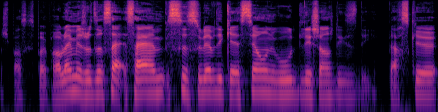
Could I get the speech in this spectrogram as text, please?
Je pense que c'est pas un problème, mais je veux dire, ça, ça, ça soulève des questions au niveau de l'échange des idées. Parce que,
